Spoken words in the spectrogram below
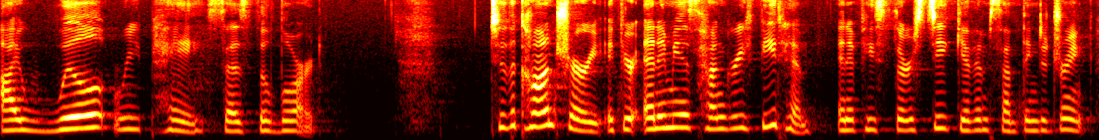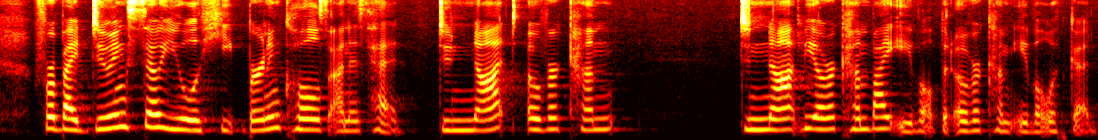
I will repay, says the Lord. To the contrary, if your enemy is hungry, feed him, and if he's thirsty, give him something to drink. For by doing so, you will heap burning coals on his head. Do not overcome, do not be overcome by evil, but overcome evil with good.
